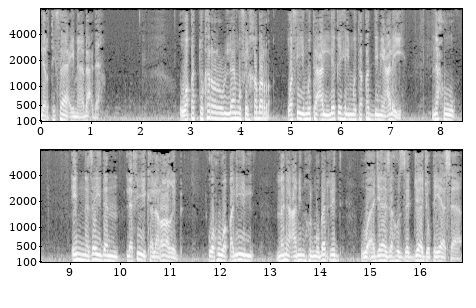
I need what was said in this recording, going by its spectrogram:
لارتفاع ما بعده. وقد تكرر اللام في الخبر وفي متعلقه المتقدم عليه نحو إن زيدا لفيك لراغب وهو قليل منع منه المبرد وأجازه الزجاج قياسا.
